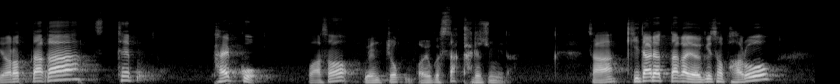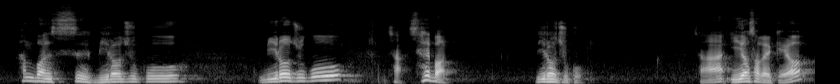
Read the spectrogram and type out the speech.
열었다가 스텝 밟고 와서 왼쪽 얼굴 싹 가려줍니다. 자, 기다렸다가 여기서 바로 한번 쓱 밀어주고, 밀어주고, 자, 세 번 밀어주고. 자, 이어서 갈게요.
